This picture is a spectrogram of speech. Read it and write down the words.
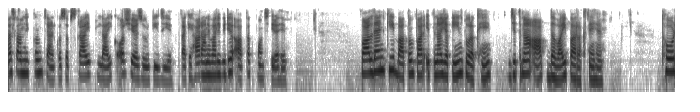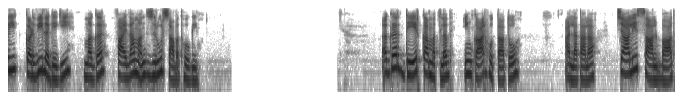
वालेकुम चैनल को सब्सक्राइब लाइक और शेयर ज़रूर कीजिए, ताकि हर आने वाली वीडियो आप तक पहुँचती रहे। वालदेन की बातों पर इतना यकीन तो रखें, जितना आप दवाई पर रखते हैं। थोड़ी कड़वी लगेगी, मगर फ़ायदा मंद ज़रूर साबित होगी। अगर देर का मतलब इनकार होता तो अल्लाह ताला चालीस साल बाद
